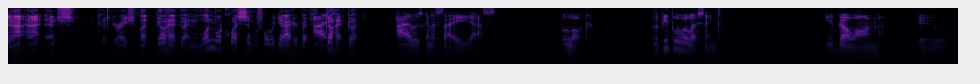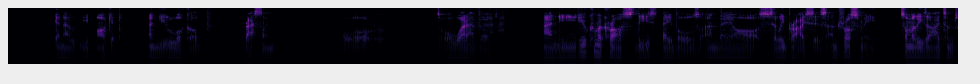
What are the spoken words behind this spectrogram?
And I, and I, I'm just, good gracious. But go ahead, go ahead. And one more question before we get out here, but I go ahead, go ahead. I was gonna say yes. Look, for the people who are listening, you go on to you know your marketplace and you look up wrestling or or whatever, and you come across these tables and they are silly prices. And trust me, some of these items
